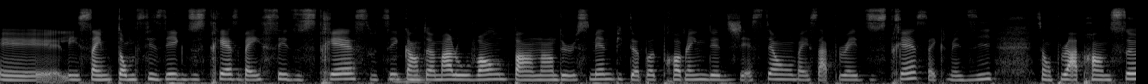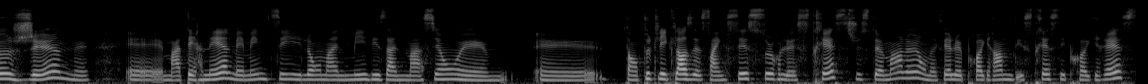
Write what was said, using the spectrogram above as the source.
euh, les symptômes physiques du stress, ben c'est du stress. Ou tu sais, quand Mhm. t'as mal au ventre pendant deux semaines puis que t'as pas de problème de digestion, ben ça peut être du stress. Fait que je me dis, si on peut apprendre ça jeune, euh, maternelle, mais même, tu sais, là, on a animé des animations euh, dans toutes les classes de 5-6 sur le stress, justement. Là, on a fait le programme des stress et progresse.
